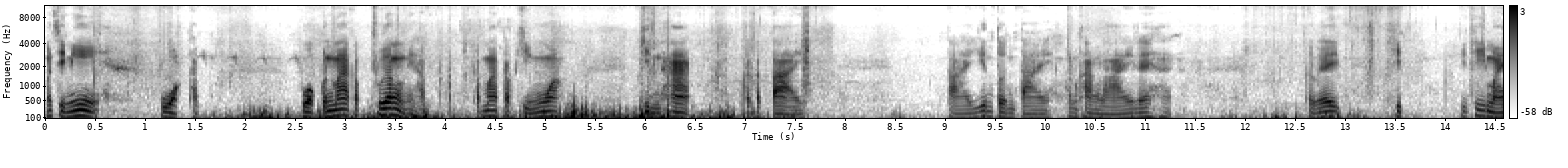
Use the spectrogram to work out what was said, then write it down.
มันสิมีปวกครับ ปวกมันมากกับเฟื่องเนี่ยครับกับมากกับขิงวัวกินหักแล้วก็ตาย ตายยื่นต้นตายค่อนข้างหลายเลยฮะก็เลยคิดวิธีใหม่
